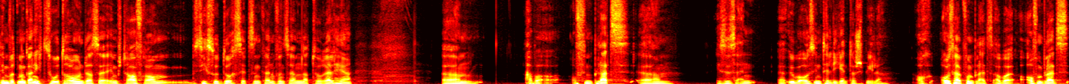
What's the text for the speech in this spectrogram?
dem wird man gar nicht zutrauen, dass er im Strafraum sich so durchsetzen kann von seinem Naturell her. Ähm, aber auf dem Platz ähm, ist es ein äh, überaus intelligenter Spieler auch außerhalb vom Platz, aber auf dem Platz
